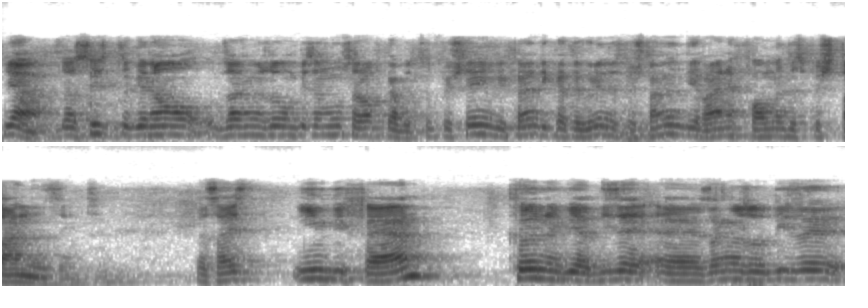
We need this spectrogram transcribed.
Ja, das ist genau, sagen wir so, ein bisschen unsere Aufgabe, zu verstehen, inwiefern die Kategorien des Verstandes die reine Formen des Verstandes sind. Das heißt, inwiefern können wir diese, äh, sagen wir so, diese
